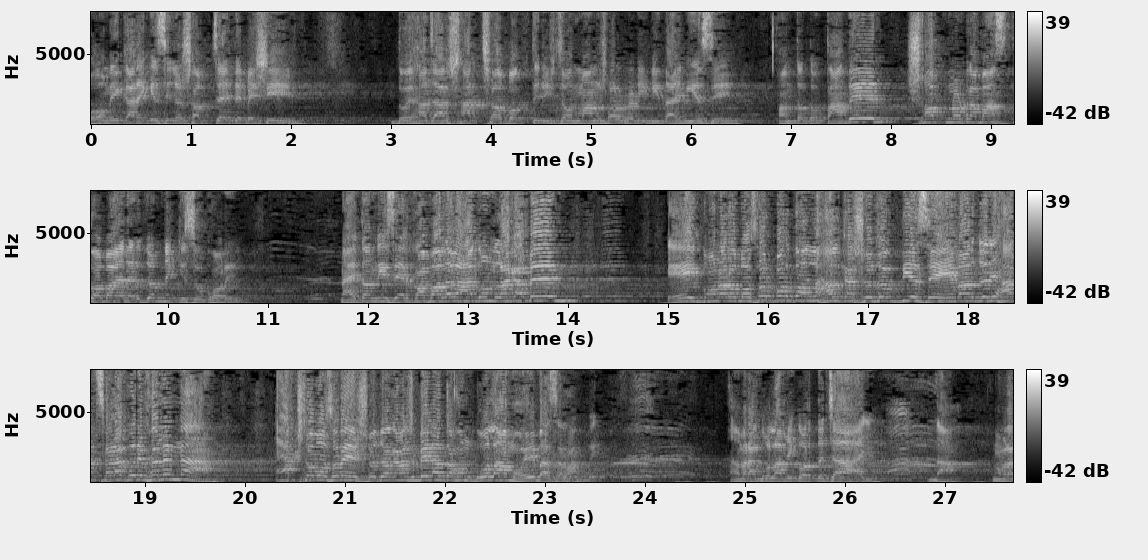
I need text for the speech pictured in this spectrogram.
ভূমিকা রেখেছিল সবচাইতে বেশি, দুই হাজার সাতশো বত্রিশ জন মানুষ অলরেডি বিদায় নিয়েছে। অন্তত তাদের স্বপ্নটা বাস্তবায়নের জন্য কিছু করে। নাই তো নিজের কপালে আগুন লাগাবেন। এই পনেরো বছর পর তো আল্লাহ হালকা সুযোগ দিয়েছে। এবার যদি হাত ছাড়া করে ফেলেন না, একশো বছরে সুযোগ আসবে না, তখন গোলাম হয়ে বাসা লাগবে। আমরা গোলামি করতে চাই? না, আমরা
